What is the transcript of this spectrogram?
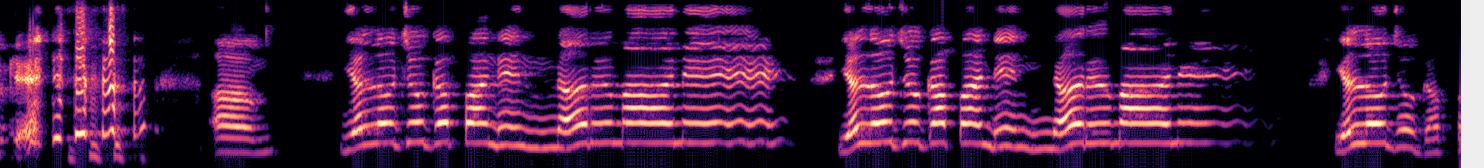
ಓಕೆ ಎಲ್ಲೋ ಜೋಗಪ್ಪ ನಿನ್ನರಮಾನೆ ಎಲ್ಲೋ ಜೋಗಪ್ಪ ನಿನ್ನರಮಾನೆ ಎಲ್ಲೋ ಜೋಗಪ್ಪ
